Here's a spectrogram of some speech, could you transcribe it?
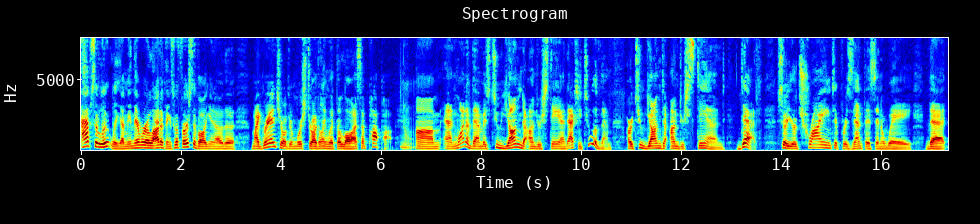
Absolutely. I mean, there were a lot of things. Well, first of all, you know, the my grandchildren were struggling with the loss of Pop Pop. Oh. Um, and one of them is too young to understand. Actually, two of them are too young to understand death. So you're trying to present this in a way that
